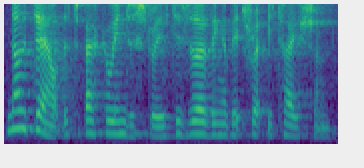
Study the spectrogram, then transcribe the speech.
No doubt the tobacco industry is deserving of its reputation,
